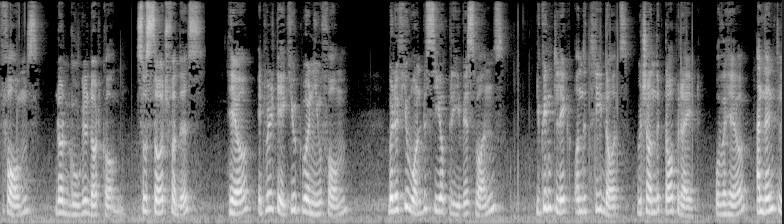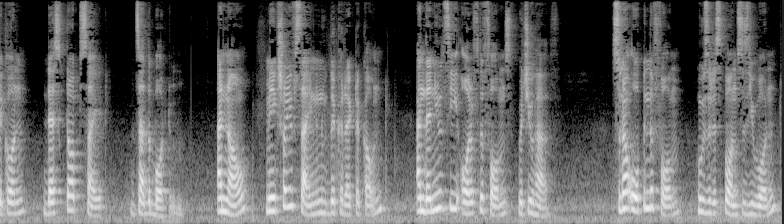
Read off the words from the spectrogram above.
forms.google.com. So search for this. Here, it will take you to a new form. But if you want to see your previous ones, you can click on the three dots which are on the top right over here and then click on desktop site that's at the bottom. And now make sure you've signed in with the correct account and then you'll see all of the forms which you have. So now open the form whose responses you want.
